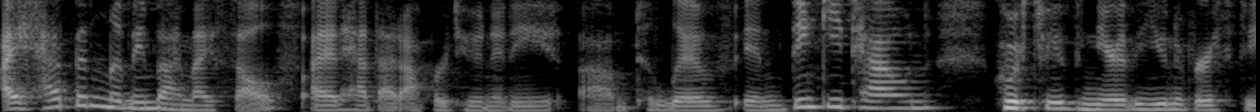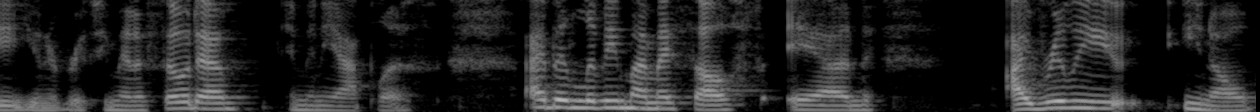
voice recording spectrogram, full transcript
I had been living by myself. I had had that opportunity um, to live in Dinkytown, which is near the university, University of Minnesota in Minneapolis. I've been living by myself and I really, you know,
